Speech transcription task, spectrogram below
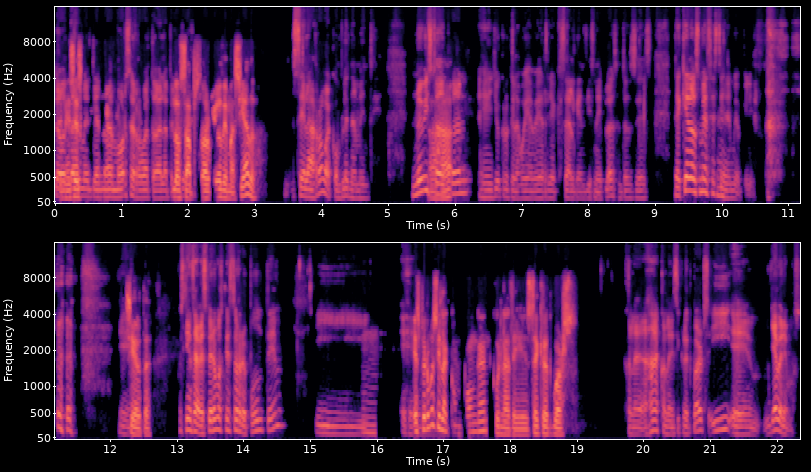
En ese es- Totalmente. Namor se roba toda la Los película. absorbió demasiado. se la roba completamente. No he visto Ajá. Ant-Man, eh, yo creo que la voy a ver ya que salga en Disney Plus, entonces de aquí a dos meses Mm. tienen mi opinión. Eh, Cierto. Pues quién sabe, esperemos que esto repunte y... Mm, eh, Esperemos si la compongan con la de Secret Wars. Con la, ajá, con la de Secret Wars y eh, ya veremos.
